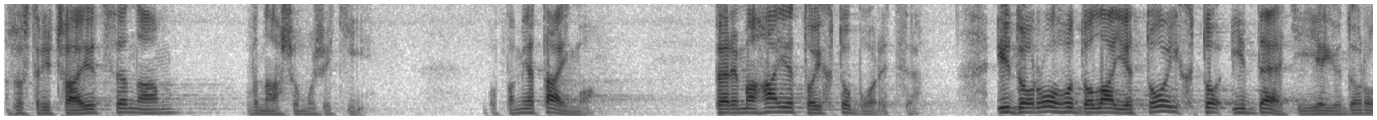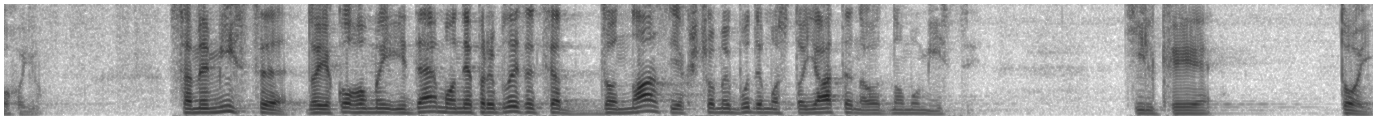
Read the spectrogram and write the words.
зустрічаються нам в нашому житті. Бо пам'ятаймо, перемагає той, хто бореться, і дорогу долає той, хто іде тією дорогою. Саме місце, до якого ми йдемо, не приблизиться до нас, якщо ми будемо стояти на одному місці. Тільки той,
